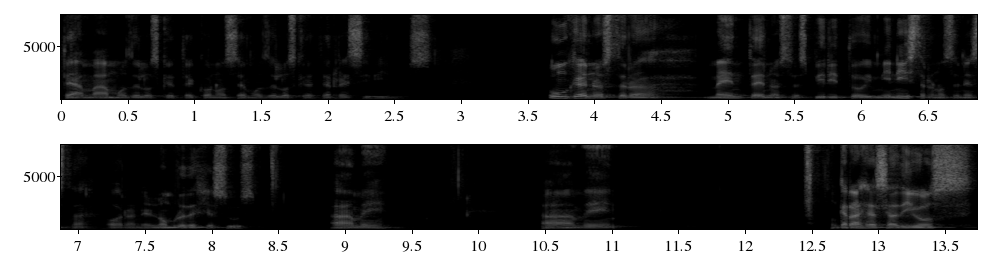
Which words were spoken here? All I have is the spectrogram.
te amamos, de los que te conocemos, de los que te recibimos. Unge nuestra mente, nuestro espíritu y ministranos en esta hora, en el nombre de Jesús. Amén. Amén. Gracias a Dios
